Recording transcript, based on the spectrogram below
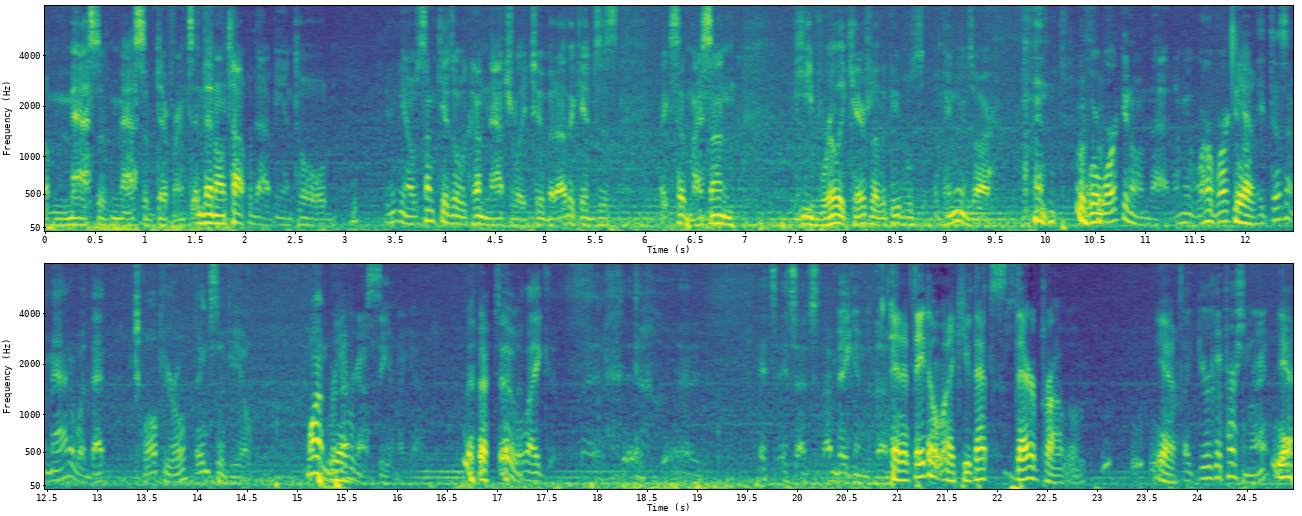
a massive, massive difference. And then on top of that, being told, you know, some kids will come naturally too, but other kids is, like I said, my son, he really cares what other people's opinions are. and we're working on that. I mean, we're working. Yeah. On, it doesn't matter what that 12 year old thinks of you. One, we're Yeah. never going to see him again. Two, like, it's, it's, it's I'm big into the, And if they don't like you, that's their problem. Yeah. like, you're a good person, right? Yeah.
